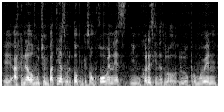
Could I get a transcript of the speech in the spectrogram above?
eh, ha generado mucha empatía, sobre todo porque son jóvenes y mujeres quienes lo, promueven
